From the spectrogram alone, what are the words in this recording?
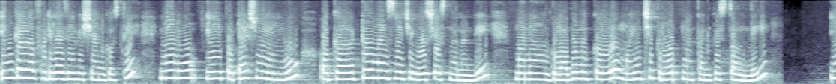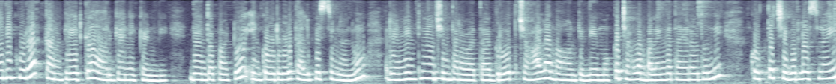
ఇంకా ఫర్టిలైజర్ విషయానికి వస్తే నేను ఈ పొటాష్ మీల్ను ఒక టూ మంత్స్ నుంచి యూజ్ చేస్తున్నానండి. మన గులాబీ మొక్కల్లో మంచి గ్రోత్ నాకు కనిపిస్తోంది ఇది కూడా కంప్లీట్గా ఆర్గానిక్ అండి. దీంతో పాటు ఇంకొకటి కూడా కల్పిస్తున్నాను రెండింటిని ఇచ్చిన తర్వాత గ్రోత్ చాలా బాగుంటుంది. మొక్క చాలా బలంగా తయారవుతుంది. కొత్త చిగుర్లు వస్తున్నాయి.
